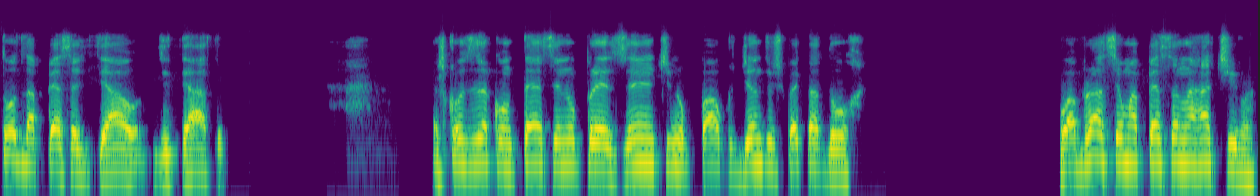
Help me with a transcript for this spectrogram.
Toda peça de teatro, de teatro, as coisas acontecem no presente, no palco, diante do espectador. O abraço é uma peça narrativa.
